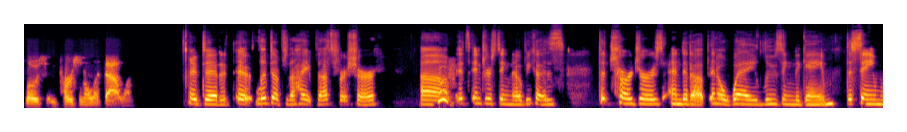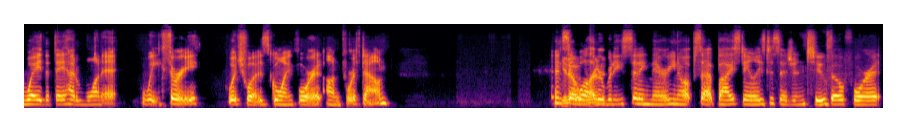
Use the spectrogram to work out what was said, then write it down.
close and personal at that one. It did. It, it lived up to the hype, that's for sure. Um, it's interesting, though, because the Chargers ended up, in a way, losing the game the same way that they had won it week three, which was going for it on fourth down. And You so know, while we're gonna- everybody's sitting there, you know, upset by Staley's decision to go for it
